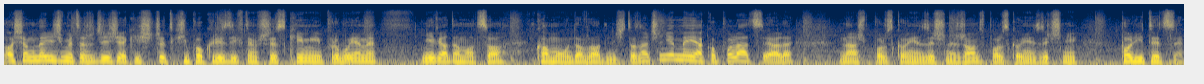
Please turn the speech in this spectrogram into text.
osiągnęliśmy też gdzieś jakiś szczyt hipokryzji w tym wszystkim i próbujemy nie wiadomo co komu udowodnić. To znaczy nie my jako Polacy, ale nasz polskojęzyczny rząd, polskojęzyczni politycy.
